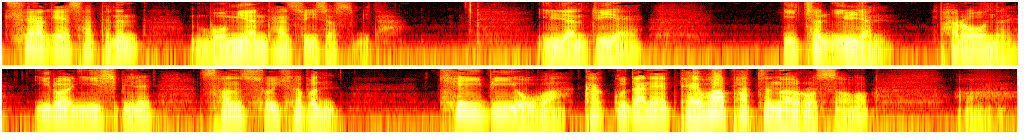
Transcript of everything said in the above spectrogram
최악의 사태는 모면할 수 있었습니다. 1년 뒤에 2001년 8월 오늘 1월 20일 선수협은 KBO와 각 구단의 대화 파트너로서 어,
